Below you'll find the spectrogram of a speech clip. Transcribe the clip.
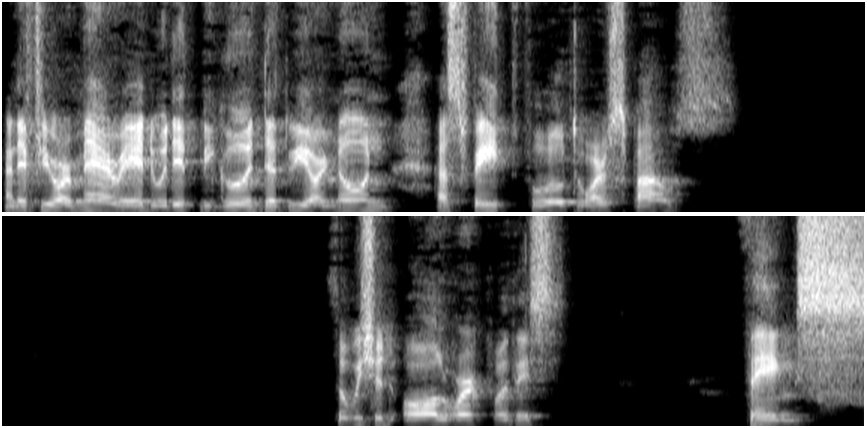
And if you are married, would it be good that we are known as faithful to our spouse? So we should all work for these things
